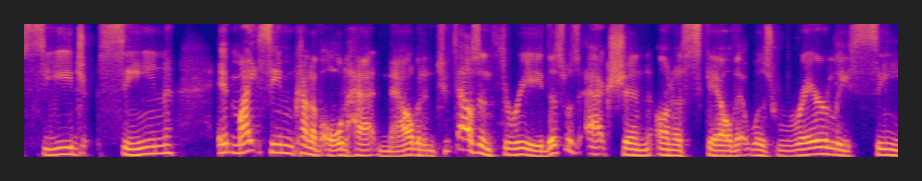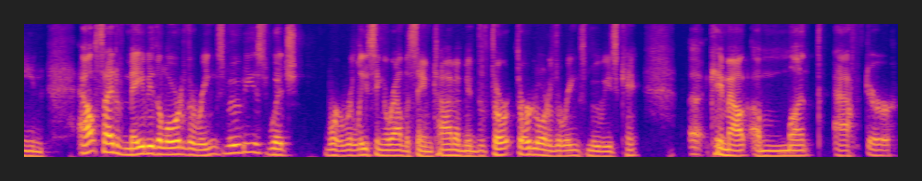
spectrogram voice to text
siege scene. It might seem kind of old hat now but in 2003 this was action on a scale that was rarely seen outside of maybe the lord of the rings movies which were releasing around the same time. I mean the third, third lord of the rings movies came uh, came out a month after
